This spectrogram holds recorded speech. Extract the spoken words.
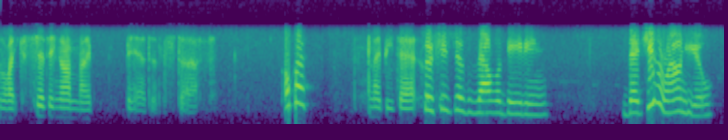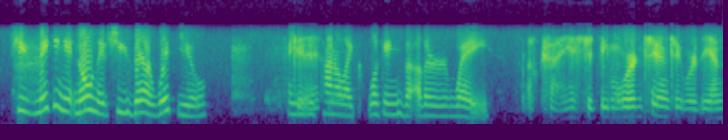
like sitting on my bed and stuff. Okay. Maybe that. So she's just validating that she's around you. She's making it known that she's there with you. And you're just kind of like looking the other way. Okay, I should be more in tune to her then.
